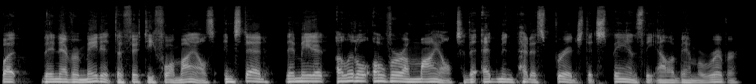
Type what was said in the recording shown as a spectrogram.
But they never made it the 54 miles. Instead, they made it a little over a mile to the Edmund Pettus Bridge that spans the Alabama River.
